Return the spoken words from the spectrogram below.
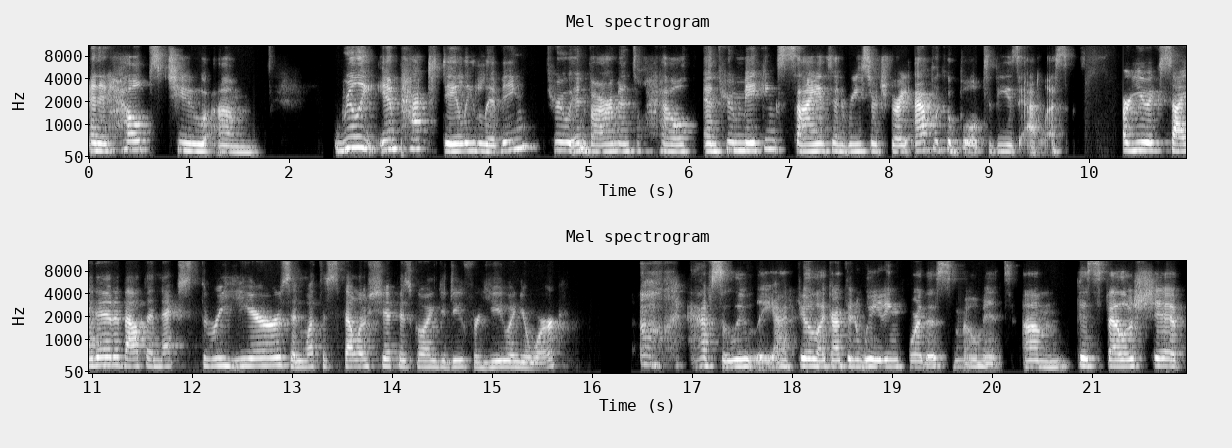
and it helps to um, really impact daily living through environmental health and through making science and research very applicable to these adolescents. Are you excited about the next three years and what this fellowship is going to do for you and your work? Oh, absolutely. I feel like I've been waiting for this moment. Um, this fellowship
